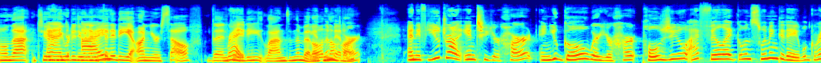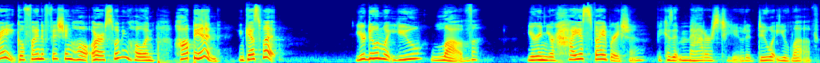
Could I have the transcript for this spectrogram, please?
Well, that too. If you were to do an I- infinity on yourself, the infinity lands in the middle, in, In the, the middle. heart. And if you draw into your heart and you go where your heart pulls you, I feel like going swimming today. Well, great. Go find a fishing hole or a swimming hole and hop in. And guess what? You're doing what you love You're in your highest vibration because it matters to you to do what you love.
